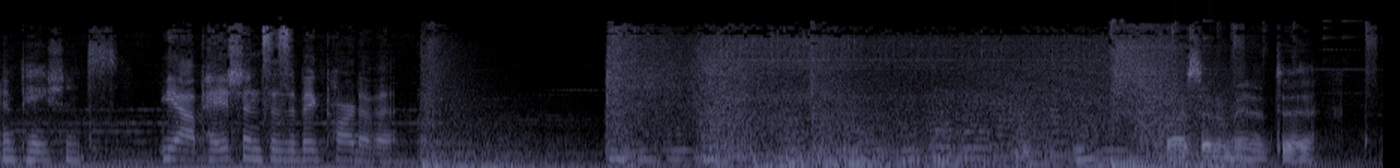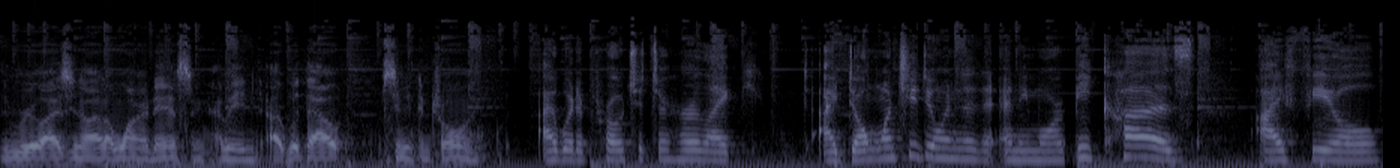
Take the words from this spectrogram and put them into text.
And patience. Yeah, patience is a big part of it. So I said to Amanda to realize, you know, I don't want her dancing. I mean, without seeming controlling. I would approach it to her like, I don't want you doing it anymore because I feel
